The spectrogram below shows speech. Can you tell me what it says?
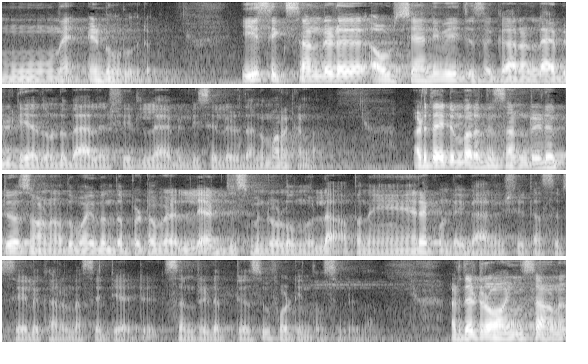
മൂന്ന് എണ്ണൂറ് വരും. ഈ six hundred outstanding wages current liability ആയതുകൊണ്ട് ബാലൻസ് ഷീറ്റിൽ ലാബിലിറ്റീസിൽ എഴുതാനും മറക്കണ്ട. അടുത്ത ഐറ്റം പറയുന്നത് സൺഡ്രി ഡെപ്റ്റേഴ്സ് ആണ്. അതുമായി ബന്ധപ്പെട്ട വലിയ അഡ്ജസ്റ്റ്മെന്റുകളൊന്നുമില്ല അപ്പോൾ നേരെ കൊണ്ടുപോയി ബാലൻസ് ഷീറ്റ് അസറ്റ് സെയിൽ കറണ്ട് അസറ്റ് ആയിട്ട് സൺഡ്രി ഡെപ്റ്റേഴ്സ് ഫോർട്ടീൻ തൗസൻഡ് എഴുതാം. അടുത്ത ഡ്രോയിങ്സ് ആണ്.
